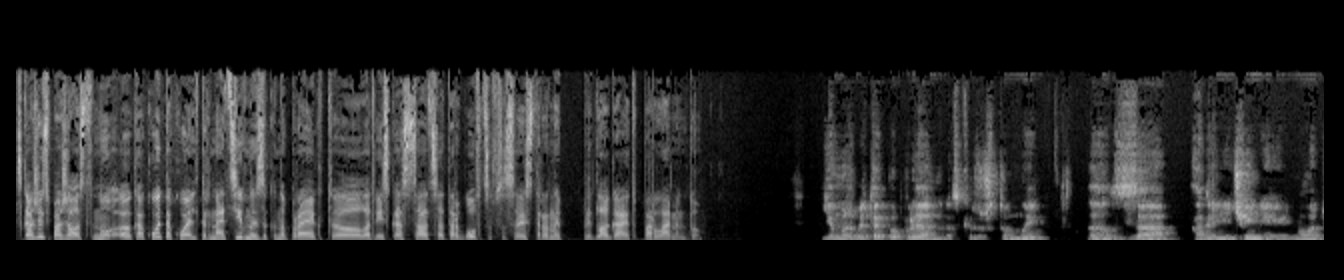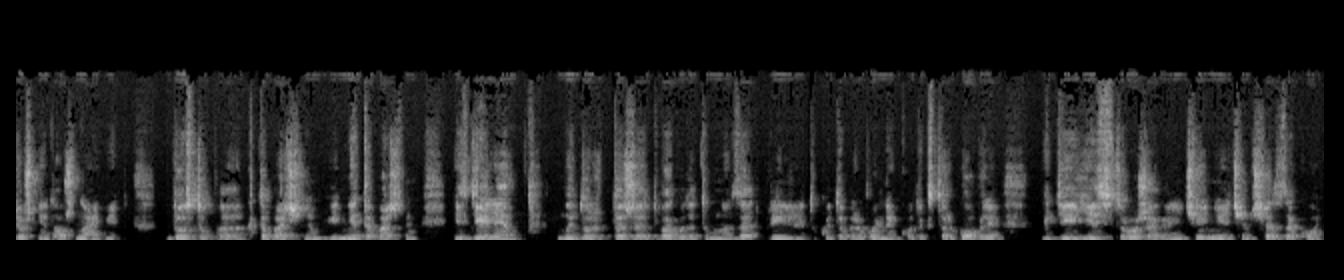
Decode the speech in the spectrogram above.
Скажите, пожалуйста, ну э, какой такой альтернативный законопроект Латвийская ассоциация торговцев со своей стороны предлагает парламенту? Я, может быть, так популярно расскажу, что мы за ограничение, молодежь не должна иметь доступ к табачным и нетабачным изделиям. Мы даже два года тому назад приняли такой добровольный кодекс торговли, где есть строже ограничения, чем сейчас в законе.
